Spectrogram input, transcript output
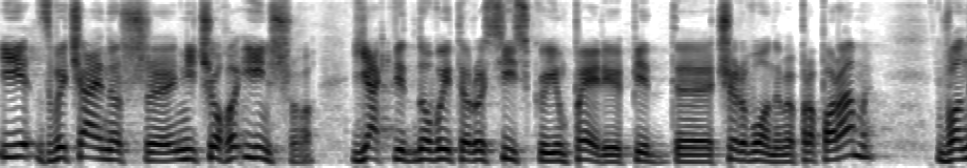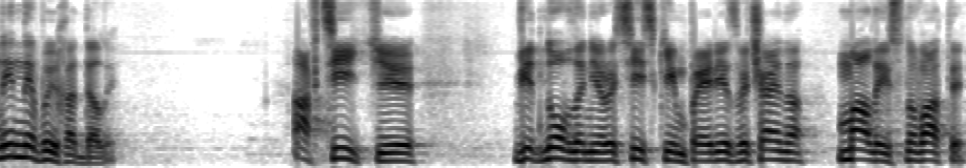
І, звичайно ж, нічого іншого, як відновити Російську імперію під е, червоними прапорами, вони не вигадали. А в цій е, відновленій Російській імперії, звичайно, мала існувати.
